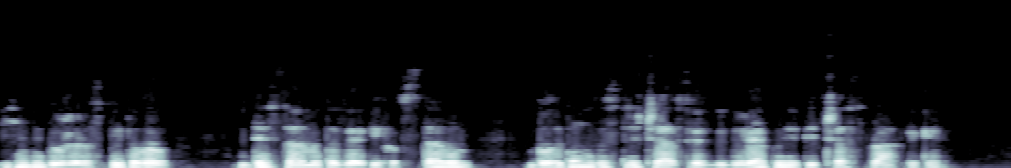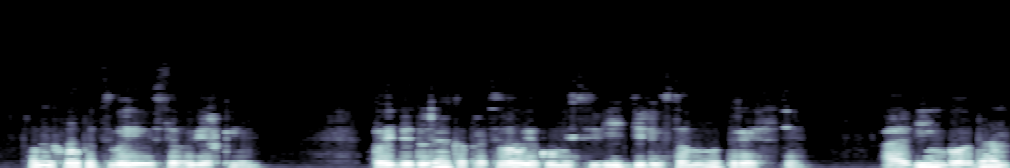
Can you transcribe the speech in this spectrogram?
я не дуже розпитував, де саме та за яких обставин Богдан зустрічався з Дедурякою під час практики. Але хлопець виявився говірким. Той дедуряка працював у якомусь відділі в самому тресті, а він, Богдан,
